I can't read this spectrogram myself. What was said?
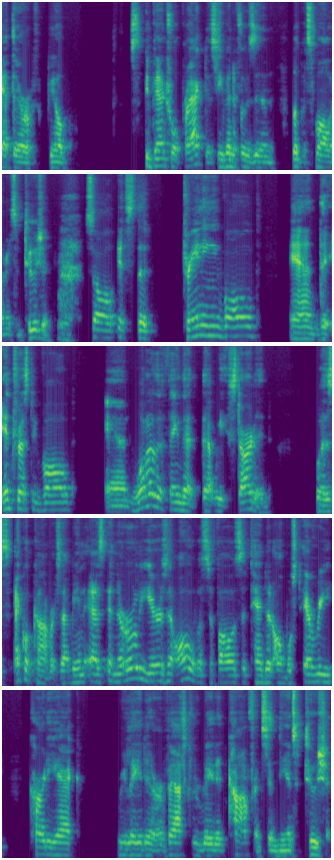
at their, you know, eventual practice, even if it was in a little bit smaller institution. Mm. So it's the training involved and the interest involved and one other thing that that we started was Echo Conference. I mean, as in the early years, and all of us have always attended almost every cardiac related or vascular related conference in the institution.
